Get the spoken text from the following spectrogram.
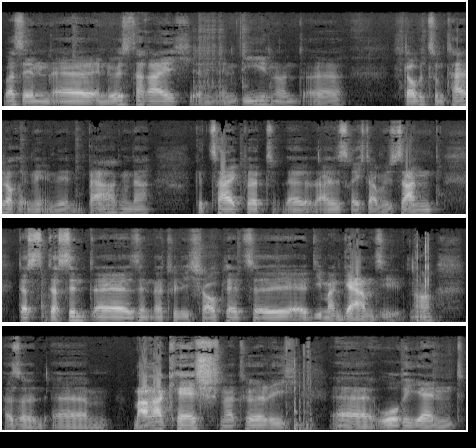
was in, äh, in Österreich, in, in Wien und äh, ich glaube zum Teil auch in, in den Bergen da gezeigt wird, äh, alles recht amüsant. Das, das sind, äh, sind natürlich Schauplätze, äh, die man gern sieht. Ne? Also ähm, Marrakesch natürlich, äh, Orient,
